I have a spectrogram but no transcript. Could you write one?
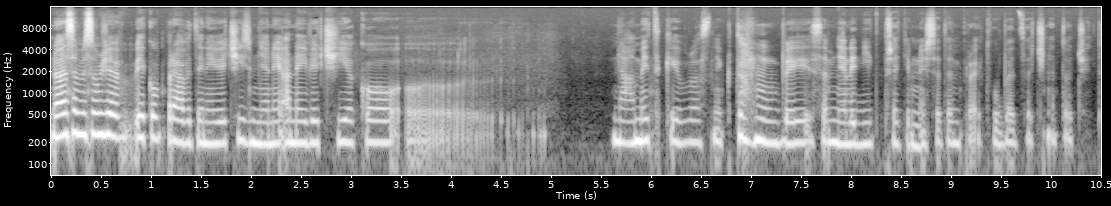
no já si myslím, že jako právě ty největší změny a největší jako uh, námitky vlastně k tomu by se měly dít předtím, než se ten projekt vůbec začne točit.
